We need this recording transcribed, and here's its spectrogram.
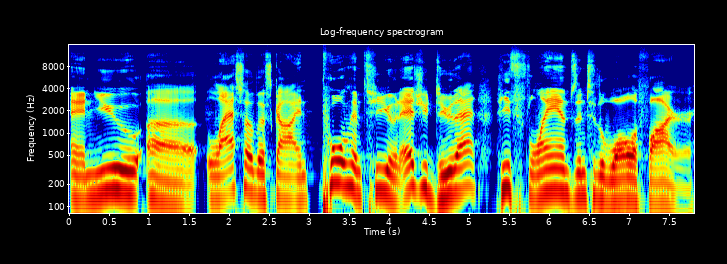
And you uh, lasso this guy and pull him to you. And as you do that, he slams into the wall of fire,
